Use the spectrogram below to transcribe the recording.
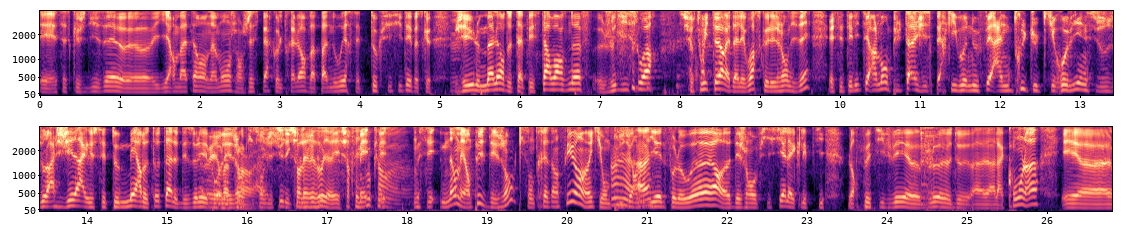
Et c'est ce que je disais euh, hier matin en amont, genre j'espère que le trailer va pas nourrir cette toxicité parce que j'ai eu le malheur de taper Star Wars 9 euh, jeudi soir sur Twitter et d'aller voir ce que les gens disaient et c'était littéralement putain j'espère qu'ils vont nous faire un truc qui revienne sur The Last Jedi cette merde totale désolé Oui, pour les gens qui sont ouais. du sud Sur les réseaux, il y avait sur Facebook. mais- hein, mais non mais en plus des gens qui sont très influents hein, qui ont Ah, plusieurs ah ouais. milliers de followers euh, des gens officiels avec les petits leurs petits V euh, bleus de à, à la con là et euh,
